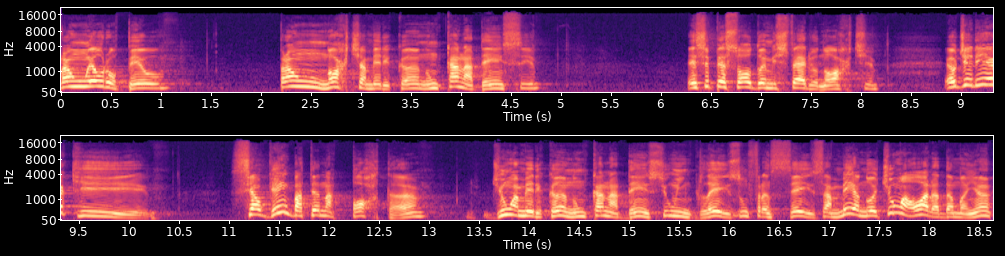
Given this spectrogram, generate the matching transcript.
para um europeu, para um norte-americano, um canadense, esse pessoal do hemisfério norte, eu diria que, se alguém bater na porta de um americano, um canadense, um inglês, um francês, à meia-noite, uma hora da manhã,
